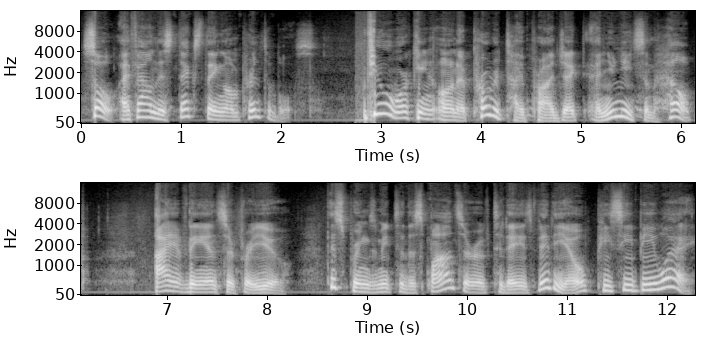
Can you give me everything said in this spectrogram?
So I found this next thing on printables. If you are working on a prototype project and you need some help, I have the answer for you. This brings me to the sponsor of today's video, PCBWay.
